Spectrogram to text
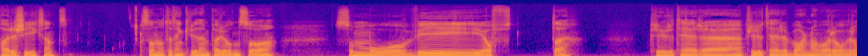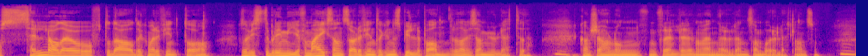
tar, regi. ikke sant? Sånn at jeg tenker i den perioden så, så må vi ofte prioritere, prioritere, barna våre over oss selv. Og det er jo ofte da det kan være fint å altså Hvis det blir mye for meg, så er det fint å kunne spille på andre da, hvis jeg har mulighet til det. Kanskje jeg har noen foreldre eller noen venner eller en samboer eller et eller annet som, mm.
